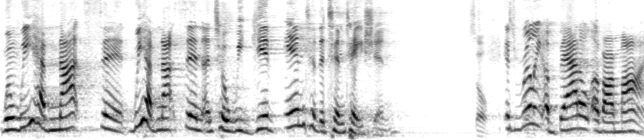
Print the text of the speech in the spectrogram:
When we have not sinned, we have not sinned until we give in to the temptation. So it's really a battle of our mind.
